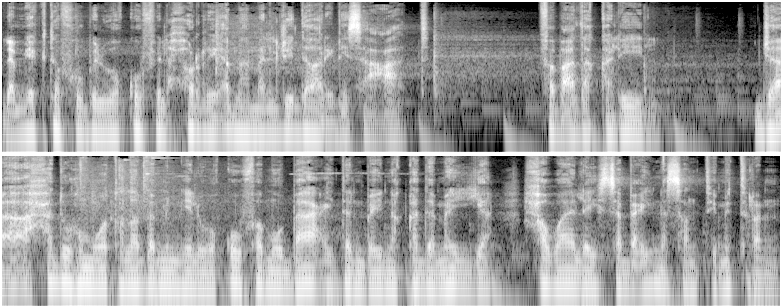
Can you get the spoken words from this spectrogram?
لم يكتفوا بالوقوف الحر أمام الجدار لساعات فبعد قليل جاء أحدهم وطلب مني الوقوف مباعدا بين قدمي حوالي سبعين سنتيمترا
